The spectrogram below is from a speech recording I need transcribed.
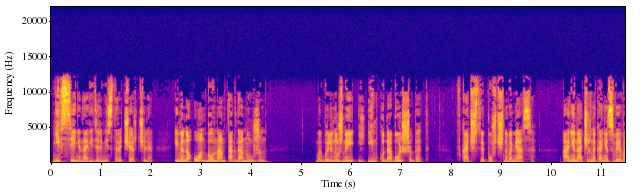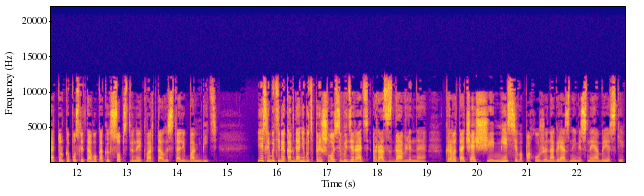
не все ненавидели мистера Черчилля. Именно он был нам тогда нужен. Мы были нужны им куда больше, Бет, в качестве пушечного мяса. Они начали, наконец, воевать только после того, как их собственные кварталы стали бомбить. Если бы тебе когда-нибудь пришлось выдирать раздавленное, кровоточащее месиво, похожее на грязные мясные обрезки,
